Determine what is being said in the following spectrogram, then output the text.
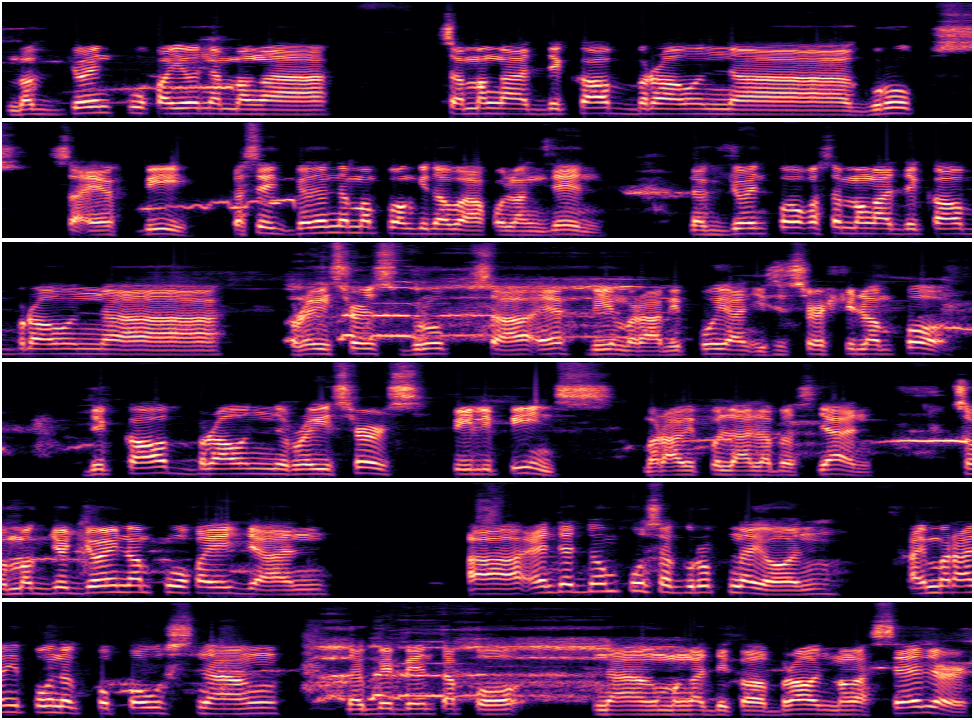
mag-join po kayo ng mga sa mga decal brown na groups sa FB. Kasi ganoon naman po ang ginawa ko lang din. Nag-join po ako sa mga decal brown na racers group sa FB. Marami po yan. Isi-search nyo lang po. Decal Brown Racers Philippines. Marami po lalabas dyan. So mag-join lang po kayo dyan. Ah, and then doon po sa group na yon ay marami pong nagpo-post ng nagbebenta po ng mga decal brown, mga seller,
